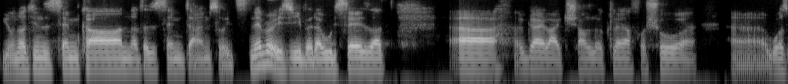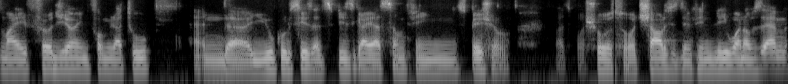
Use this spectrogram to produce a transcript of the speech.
you're not in the same car, not at the same time. So it's never easy. But I would say that uh, a guy like Charles Leclerc for sure uh, was my third year in Formula Two, and uh, you could see that this guy has something special that's for sure. So Charles is definitely one of them.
